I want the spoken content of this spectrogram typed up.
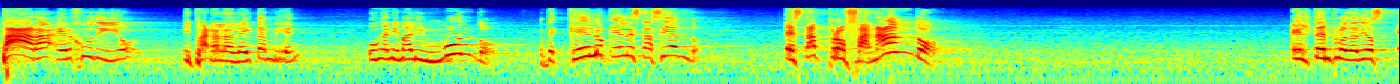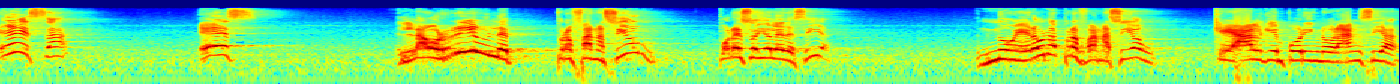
para el judío y para la ley también un animal inmundo. ¿De qué es lo que él está haciendo? Está profanando el templo de Dios. Esa es la horrible profanación. Por eso yo le decía, no era una profanación que alguien por ignorancia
